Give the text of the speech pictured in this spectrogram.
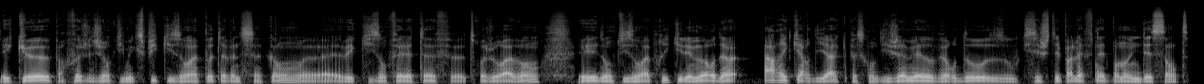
et que parfois j'ai des gens qui m'expliquent qu'ils ont un pote à 25 ans euh, avec qui ils ont fait la teuf trois jours avant et dont ils ont appris qu'il est mort d'un arrêt cardiaque, parce qu'on dit jamais overdose ou qui s'est jeté par la fenêtre pendant une descente,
